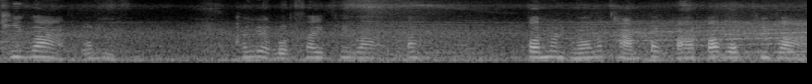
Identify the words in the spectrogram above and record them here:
พี่วาดโอ้ยเขาเรียกรถไฟพี่วาดป่ะ ตอนนั้นผมมาถามป้าป้าป้าบอกพี่วาด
